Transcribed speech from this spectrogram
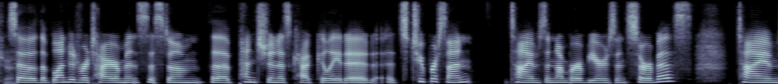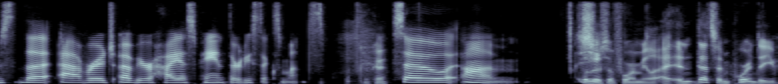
Okay. so the blended retirement system the pension is calculated it's 2% times the number of years in service times the average of your highest paying 36 months Okay. so um, So she- there's a formula, I- and that's important that you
